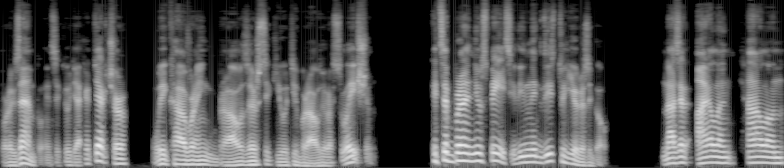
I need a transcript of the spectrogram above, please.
For example, in security architecture, we're covering browser security, browser isolation. It's a brand new space. It didn't exist two years ago. Nether Island, Talon,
